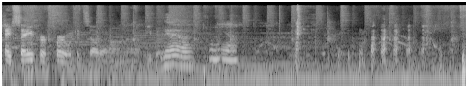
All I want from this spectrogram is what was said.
Hey, save her fur. We could sell that on uh, eBay. Yeah. Yeah.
